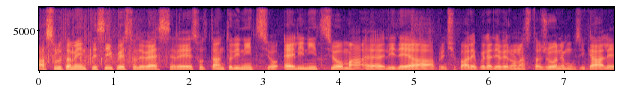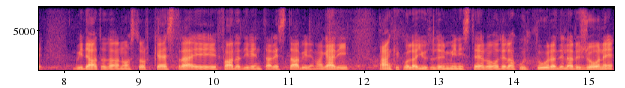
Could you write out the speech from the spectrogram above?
Assolutamente sì, questo deve essere soltanto l'inizio, è l'inizio, ma eh, l'idea principale è quella di avere una stagione musicale guidata dalla nostra orchestra e farla diventare stabile, magari anche con l'aiuto del Ministero della Cultura, della Regione,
